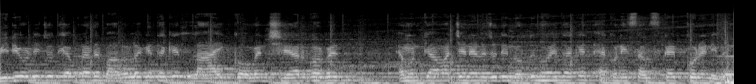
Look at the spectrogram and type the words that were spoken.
ভিডিওটি যদি আপনাদের ভালো লাগে থাকে, লাইক, কমেন্ট, শেয়ার করবেন। এমনকি আমার চ্যানেলে যদি নতুন হয়ে থাকেন, এখনই সাবস্ক্রাইব করে নেবেন।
